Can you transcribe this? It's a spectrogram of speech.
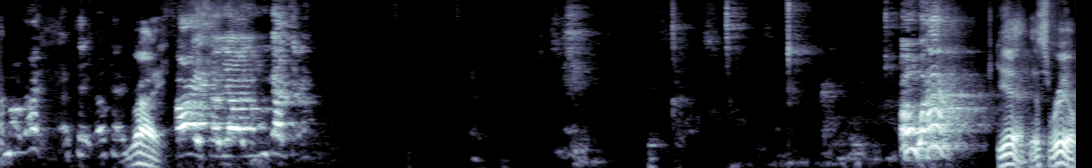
I'm all right. I take okay. it. Right. All right, so y'all, we got. The, oh wow! Yeah, it's real.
